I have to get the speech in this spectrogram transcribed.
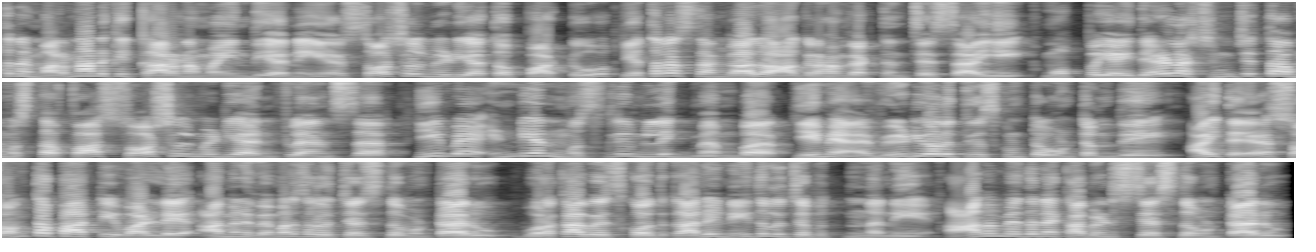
అతని మరణానికి కారణమైంది అని సోషల్ మీడియాతో పాటు ఇతర సంఘాలు ఆగ్రహం వ్యక్తం చేశాయి. ముప్పై ఐదేళ్ళ Shinjitha Mustafa social media influencer ఈమె ఇండియన్ ముస్లిం లీగ్ మెంబర్. ఈమె వీడియోలు తీసుకుంటూ ఉంటుంది. అయితే సొంత పార్టీ వాళ్ళే ఆమెను విమర్శలు చేస్తూ ఉంటారు. ఉరకా వేసుకోదు కానీ నీతులు చెబుతుందని ఆమె మీదనే కమెంట్స్ చేస్తూ ఉంటారు.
